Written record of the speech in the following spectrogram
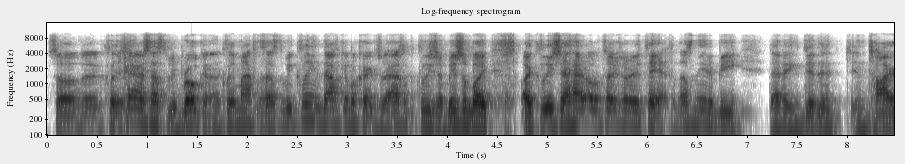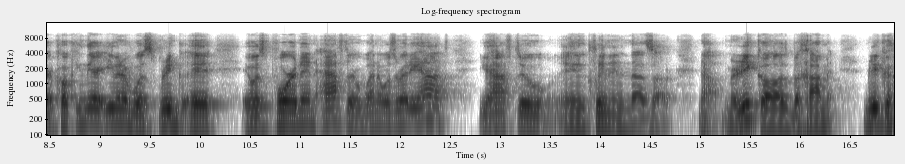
So the klicheres has to be broken and the klei matachas has to be clean. Dafka b'koidish. Ve'echad klisha bishaboy or klisha It doesn't need to be that he did the entire cooking there, even if it was sprinkled, eh, it, it was poured in after when it was already hot. You have to uh, clean it in the azar. Now, Marika is bechamet. Marika.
